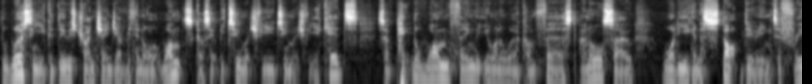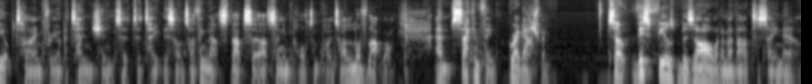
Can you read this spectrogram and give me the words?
the worst thing you could do is try and change everything all at once because it'll be too much for you, too much for your kids. So pick the one thing that you want to work on first, and also what are you going to stop doing to free up time, free up attention to, to take this on. So I think that's that's that's an important point. So I love that one. Um, second thing, Greg Ashman. So this feels bizarre what I'm about to say now,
